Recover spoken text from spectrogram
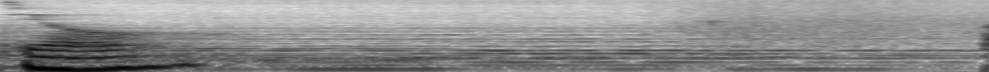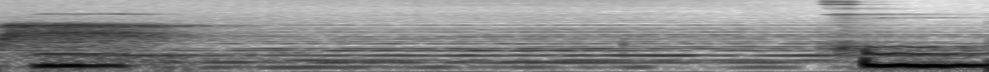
九、八、七、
